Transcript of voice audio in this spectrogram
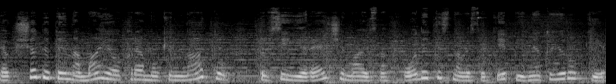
Якщо дитина має окрему кімнату, то всі її речі мають знаходитись на висоті піднятої руки.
